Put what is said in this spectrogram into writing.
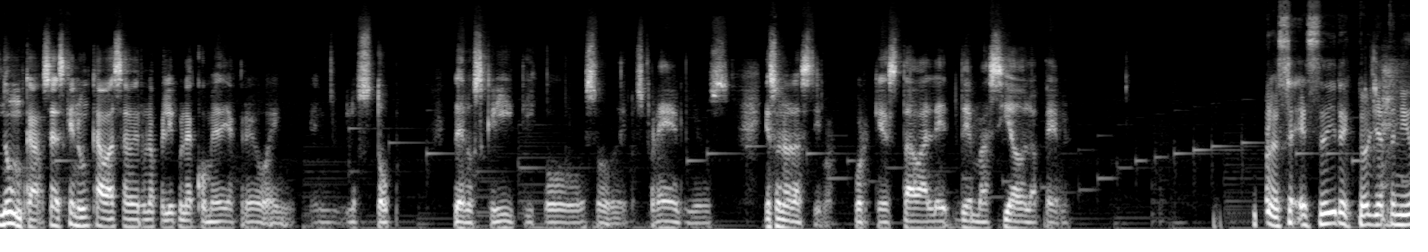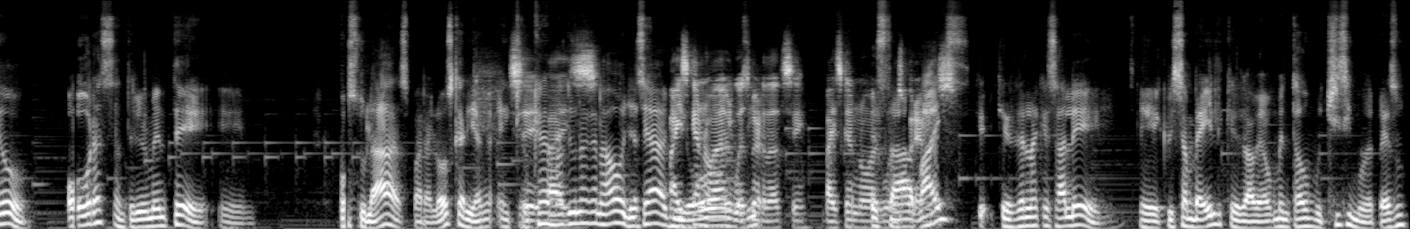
Nunca, o sea, es que nunca vas a ver una película de comedia, creo, en, en los top de los críticos o de los premios. Es una lástima, porque esta vale demasiado la pena. Bueno, este, este director ya ha tenido obras anteriormente eh, postuladas para el Oscar y, creo que además de una ganado, ya sea. Vice ganó algo, es verdad, sí. Vice ganó Está Vice, que, es en la que sale eh, Christian Bale, que había aumentado muchísimo de peso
